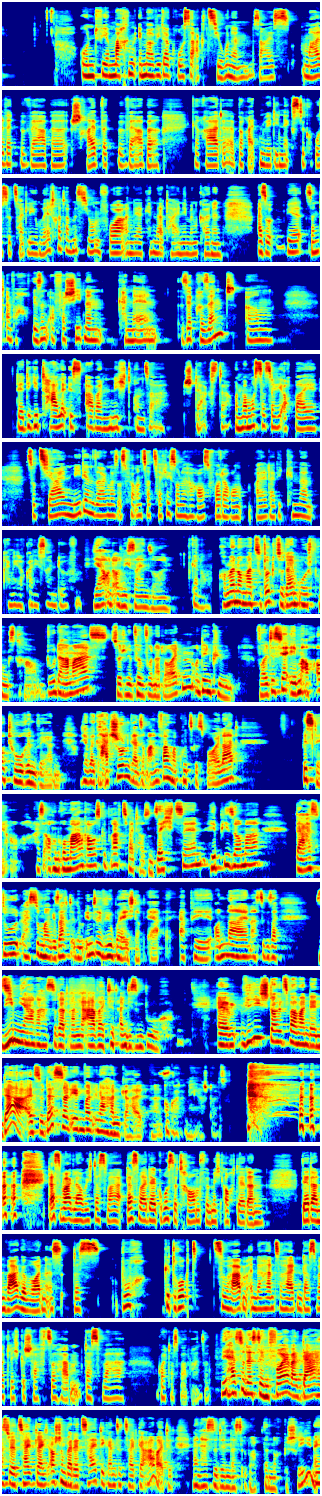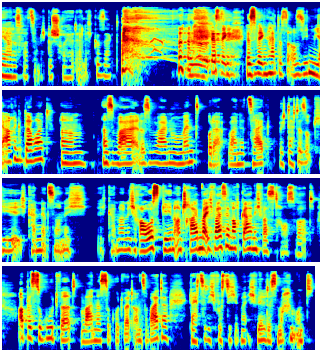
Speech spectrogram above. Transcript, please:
und wir machen immer wieder große Aktionen, sei es Malwettbewerbe, Schreibwettbewerbe. Gerade bereiten wir die nächste große Zeitlegung Weltrettermission vor, an der Kinder teilnehmen können. Also wir sind einfach, wir sind auf verschiedenen Kanälen sehr präsent. Ähm, der digitale ist aber nicht unser stärkster. Und man muss tatsächlich auch bei sozialen Medien sagen, das ist für uns tatsächlich so eine Herausforderung, weil da die Kinder eigentlich noch gar nicht sein dürfen. Ja, und auch nicht sein sollen. Genau. Kommen wir nochmal zurück zu deinem Ursprungstraum. Du damals zwischen den 500 Leuten und den Kühen wolltest ja eben auch Autorin werden. Und ich habe ja gerade schon ganz am Anfang mal kurz gespoilert, bist du ja auch. Hast auch einen Roman rausgebracht, 2016, Hippie-Sommer. Da hast du, hast du mal gesagt in einem Interview bei, ich glaube, RP Online, hast du gesagt, sieben Jahre hast du daran gearbeitet an diesem Buch. Ähm, wie stolz war man denn da, als du das dann irgendwann in der Hand gehalten hast? Oh Gott, mega stolz. das war, glaube ich, das war, das war der große Traum für mich auch, der dann, der dann wahr geworden ist, das Buch gedruckt zu haben, in der Hand zu halten, das wirklich geschafft zu haben. Das war, Oh Gott, das war Wahnsinn. Wie hast du das denn vorher, weil da hast du ja zeitgleich auch schon bei der Zeit die ganze Zeit gearbeitet. Wann hast du denn das überhaupt dann noch geschrieben? Ja, das war ziemlich bescheuert, ehrlich gesagt. Deswegen, deswegen hat es auch sieben Jahre gedauert. Ähm, das war, das war ein Moment oder war eine Zeit, wo ich dachte so, okay, ich kann jetzt noch nicht ich kann noch nicht rausgehen und schreiben, weil ich weiß ja noch gar nicht, was draus wird. Ob es so gut wird, wann es so gut wird und so weiter. Gleichzeitig wusste ich immer, ich will das machen und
